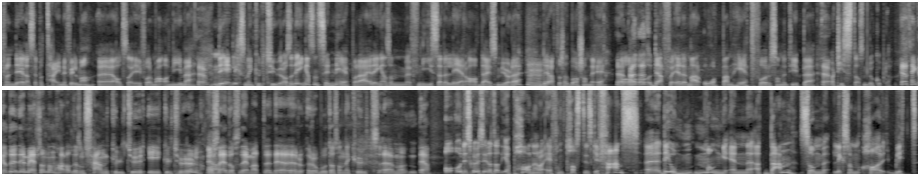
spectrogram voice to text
fremdeles er på tegnefilmer, uh, altså i form av anime. Ja. Det er liksom en kultur. Altså, det er ingen som ser ned på deg, det er ingen som fniser eller ler av de som gjør det. Det er rett og slett bare sånn det er. Ja. Og, og, Derfor er det mer åpenhet for sånne type Ja. artister som dukker opp. da. Jeg tenker at det, det er mer sånn Man har veldig sånn fankultur i kulturen, og så Ja. er det også det med at det er roboter og sånn er kult. Um, ja. Og, og det skal jo si at japanere er fantastiske fans. Eh, Det er jo mang en, et band som liksom har blitt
